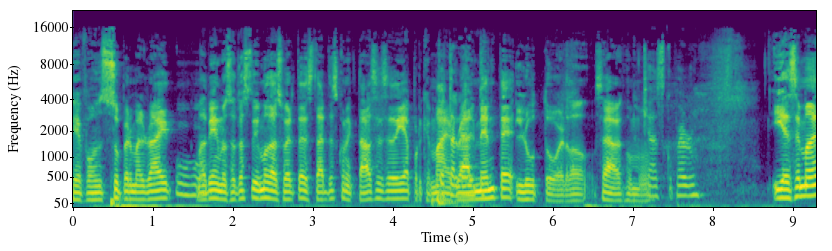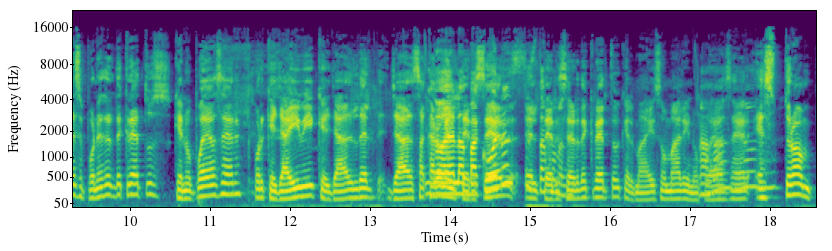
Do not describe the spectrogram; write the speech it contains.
Que fue un super mal ride. Más bien, nosotros tuvimos la suerte de estar desconectados ese día porque, Totalmente. realmente luto, ¿verdad? O sea, como... Qué asco, perro. Y ese madre se pone a hacer decretos que no puede hacer porque ya ahí vi que ya, el del- ya sacaron de el tercer, vacunas el tercer decreto que el madre hizo mal y no puede hacer. no, Es Trump.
